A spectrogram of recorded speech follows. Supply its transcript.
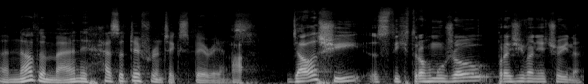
Another man has a different A experience. ďalší z tých troch mužov prežíva niečo iné.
